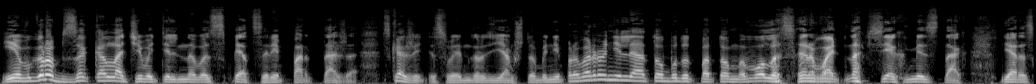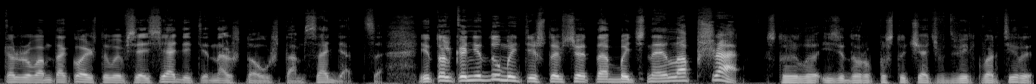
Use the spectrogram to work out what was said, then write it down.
и в гроб заколачивательного спецрепортажа. Скажите своим друзьям, чтобы не проворонили, а то будут потом волосы рвать на всех местах. Я расскажу вам такое, что вы все сядете, на что уж там садятся. И только не думайте, что все это обычная лапша. Стоило Изидору постучать в дверь квартиры,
